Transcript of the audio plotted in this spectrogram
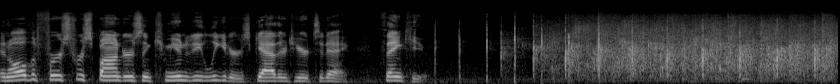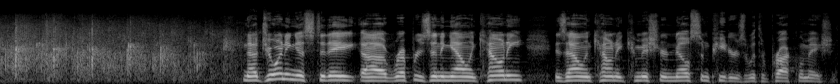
and all the first responders and community leaders gathered here today. Thank you. Now, joining us today, uh, representing Allen County, is Allen County Commissioner Nelson Peters with a proclamation.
